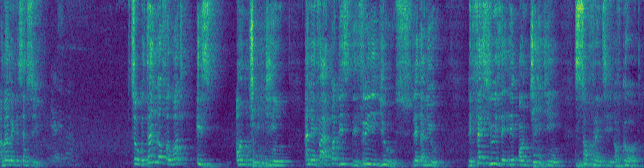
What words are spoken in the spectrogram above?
Am I making sense to you? Yes, so we thank God for what is unchanging. And in fact, I call this the three U's, letter U. The first U is the, the unchanging sovereignty of God.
